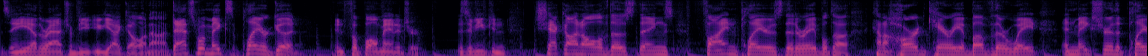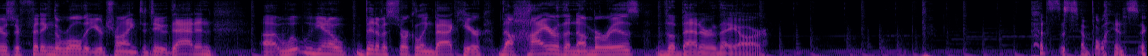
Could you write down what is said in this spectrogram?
as any other attribute you got going on. That's what makes a player good in Football Manager. Is if you can check on all of those things, find players that are able to kind of hard carry above their weight, and make sure that players are fitting the role that you're trying to do. That and uh, you know, bit of a circling back here. The higher the number is, the better they are. That's the simple answer.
